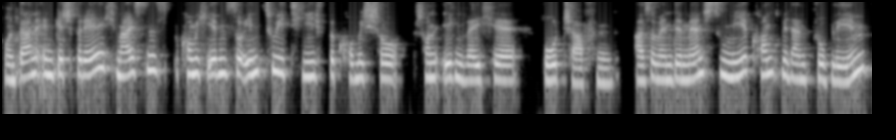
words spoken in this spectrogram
Und dann im Gespräch, meistens bekomme ich eben so intuitiv, bekomme ich schon, schon irgendwelche Botschaften. Also wenn der Mensch zu mir kommt mit einem Problem,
